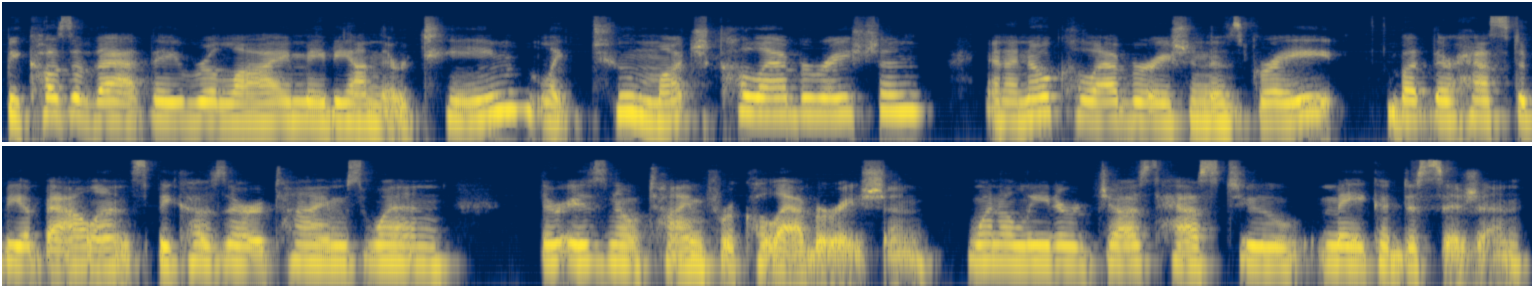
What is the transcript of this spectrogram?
because of that, they rely maybe on their team, like too much collaboration. And I know collaboration is great, but there has to be a balance because there are times when there is no time for collaboration, when a leader just has to make a decision.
